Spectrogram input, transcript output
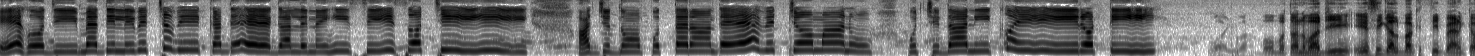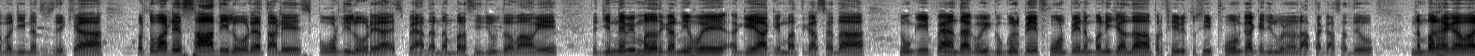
ਇਹੋ ਜੀ ਮੈਂ ਦਿਲ ਵਿੱਚ ਵੀ ਕਦੇ ਗੱਲ ਨਹੀਂ ਸੀ ਸੋਚੀ। ਅੱਜ ਦੋ ਪੁੱਤਰਾਂ ਦੇ ਵਿੱਚੋਂ ਮਾਂ ਨੂੰ ਪੁੱਛਦਾ ਨਹੀਂ ਕੋਈ ਰੋਟੀ। ਬਹੁਤ ਬਹੁਤ ਧੰਨਵਾਦ ਜੀ। ਇਹ ਸੀ ਗੱਲਬਾਤ ਕੀਤੀ ਭੈਣ ਕਵਲ ਜੀ ਨੇ, ਤੁਸੀਂ ਦੇਖਿਆ ਪਰ ਤੁਹਾਡੇ ਸਾਥ ਦੀ ਲੋੜ ਆ, ਤੁਹਾਡੇ ਸਪੋਰਟ ਦੀ ਲੋੜ ਆ, ਇਸ ਭੈਣ ਦਾ ਨੰਬਰ ਅਸੀਂ ਜ਼ਰੂਰ ਦੇਵਾਂਗੇ ਤੇ ਜਿੰਨੇ ਵੀ ਮਦਦ ਕਰਨੀ ਹੋਏ ਅੱਗੇ ਆ ਕੇ ਮਦਦ ਕਰ ਸਕਦਾ। ਕਿਉਂਕਿ ਭੈਣ ਦਾ ਕੋਈ ਗੂਗਲ ਪੇ ਫੋਨ ਪੇ ਨੰਬਰ ਨਹੀਂ ਚੱਲਦਾ, ਪਰ ਫਿਰ ਵੀ ਤੁਸੀਂ ਫੋਨ ਕਰਕੇ ਜ਼ਰੂਰ ਇਹਨਾਂ ਨਾਲ ਰਾਬਤਾ ਕਰ ਸਕਦੇ ਹੋ। ਨੰਬਰ ਹੈਗਾ ਵਾ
